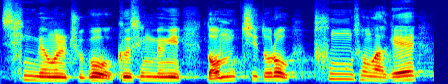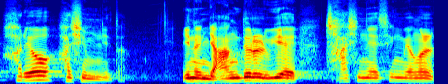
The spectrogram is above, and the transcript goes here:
생명을 주고 그 생명이 넘치도록 풍성하게 하려 하십니다. 이는 양들을 위해 자신의 생명을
